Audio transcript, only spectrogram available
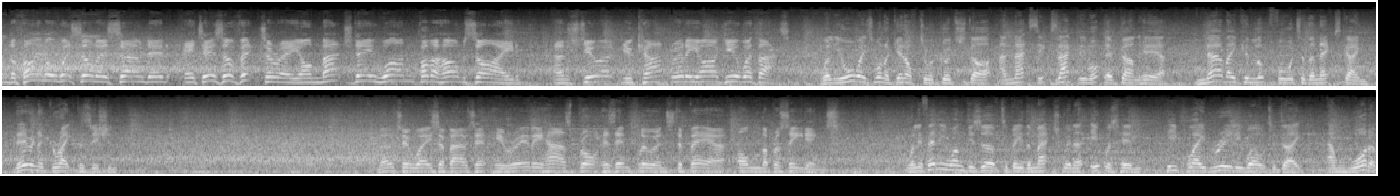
And the final whistle is sounded. It is a victory on match day one for the home side. And Stuart, you can't really argue with that. Well, you always want to get off to a good start, and that's exactly what they've done here. Now they can look forward to the next game. They're in a great position. No two ways about it. He really has brought his influence to bear on the proceedings. Well, if anyone deserved to be the match winner, it was him. He played really well today, and what a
